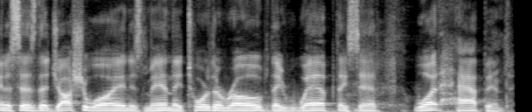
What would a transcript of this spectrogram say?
And it says that Joshua and his men, they tore their robes, they wept, they said, What happened?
